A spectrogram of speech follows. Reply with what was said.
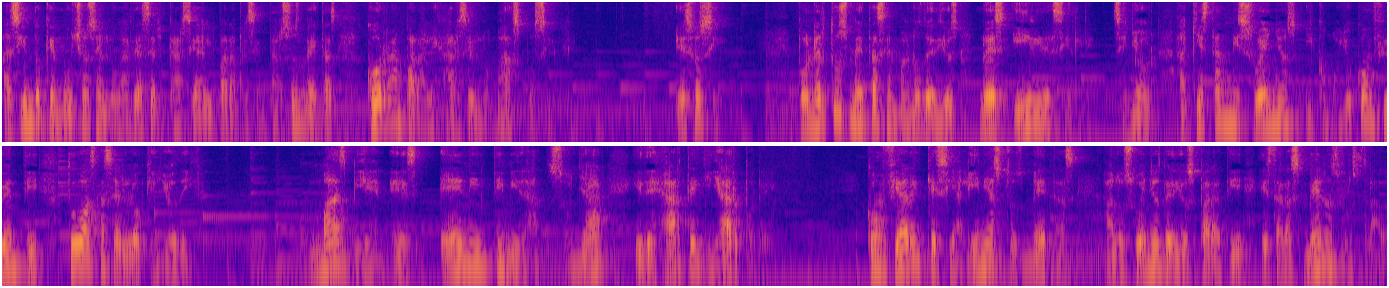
haciendo que muchos en lugar de acercarse a Él para presentar sus metas, corran para alejarse lo más posible. Eso sí, poner tus metas en manos de Dios no es ir y decirle, Señor, aquí están mis sueños y como yo confío en ti, tú vas a hacer lo que yo diga. Más bien es en intimidad soñar y dejarte guiar por Él. Confiar en que si alineas tus metas a los sueños de Dios para ti, estarás menos frustrado.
